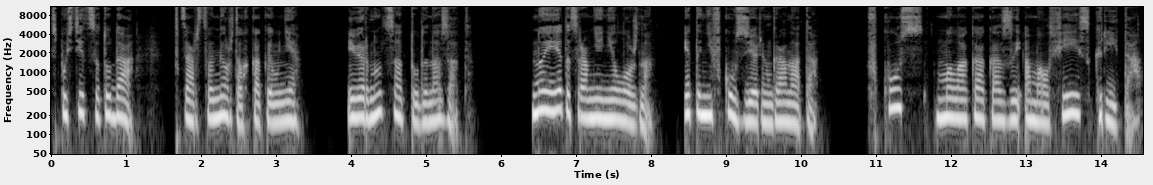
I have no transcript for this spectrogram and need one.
спуститься туда, в царство мертвых, как и мне, и вернуться оттуда назад. Но и это сравнение ложно. Это не вкус зерен граната. Вкус молока козы Амалфеи с Крита.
